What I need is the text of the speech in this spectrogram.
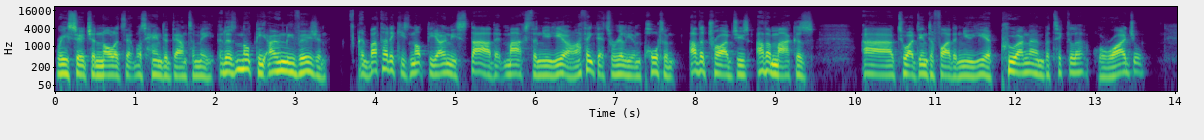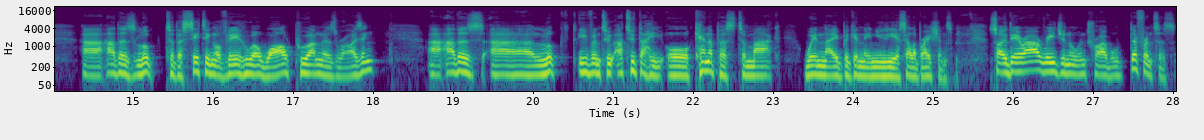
research and knowledge that was handed down to me. It is not the only version. And Matariki is not the only star that marks the new year. And I think that's really important. Other tribes use other markers uh, to identify the new year, Puanga in particular, or Rigel. Uh, others look to the setting of Rehua while Puanga is rising. Uh, others uh, look even to Atutahi or Canopus to mark when they begin their New Year celebrations. So there are regional and tribal differences,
